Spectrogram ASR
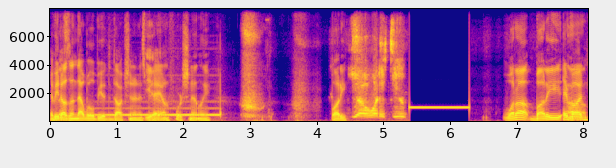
If he doesn't, that will be a deduction in his pay, Yeah. unfortunately. Buddy. Yo, what it do? What up, buddy? Hey, bud.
